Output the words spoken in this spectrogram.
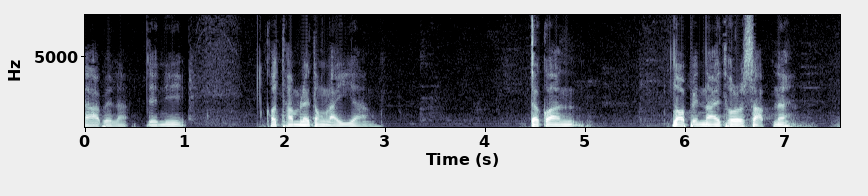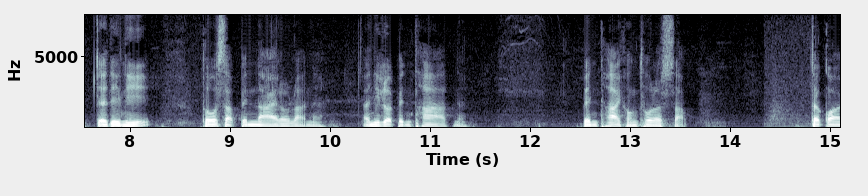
ดาไปแล้วเดี๋ยวนี้เขาทำอะไรต้องหลายอย่าง แต่ก่อนเราเป็นนายโทรศัพท์นะแต่เดี๋ยวนี้โทรศัพท์เป็นนายเราละนะอันนี้เราเป็นทาสนะเป็นทาสของโทรศัพท์ แต่ก่อน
